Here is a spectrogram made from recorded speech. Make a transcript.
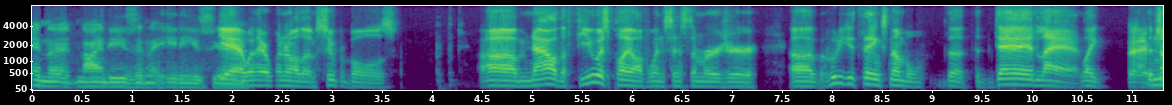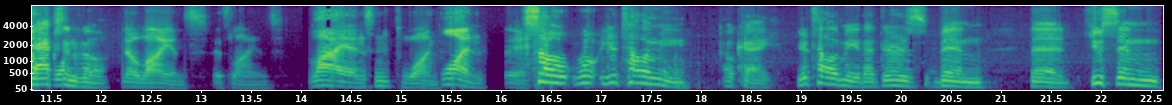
In the 90s and the 80s. Yeah, Yeah. when they were winning all them Super Bowls. Um, now the fewest playoff wins since the merger. Uh, who do you think's number the the dead lad like the number one Jacksonville. no Lions. It's Lions. Lions It's one. one? Yeah. So well, you're telling me, okay, you're telling me that there's been the Houston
